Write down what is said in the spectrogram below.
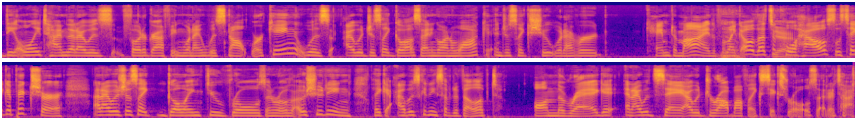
the only time that I was photographing when I was not working was I would just like go outside and go on a walk and just like shoot whatever came to mind. If I'm like, oh, that's a Yeah. cool house, let's take a picture. And I was just like going through rolls and rolls. I was shooting like I was getting stuff developed on the reg, and I would say I would drop off like six rolls at a time,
